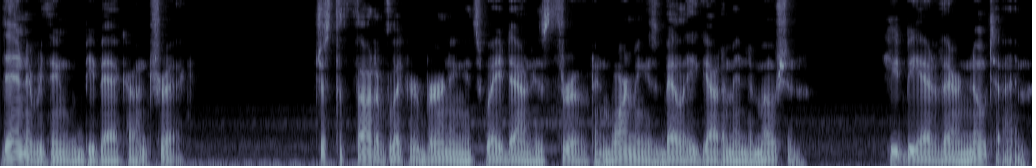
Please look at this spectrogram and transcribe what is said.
Then everything would be back on track. Just the thought of liquor burning its way down his throat and warming his belly got him into motion. He'd be out of there in no time.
